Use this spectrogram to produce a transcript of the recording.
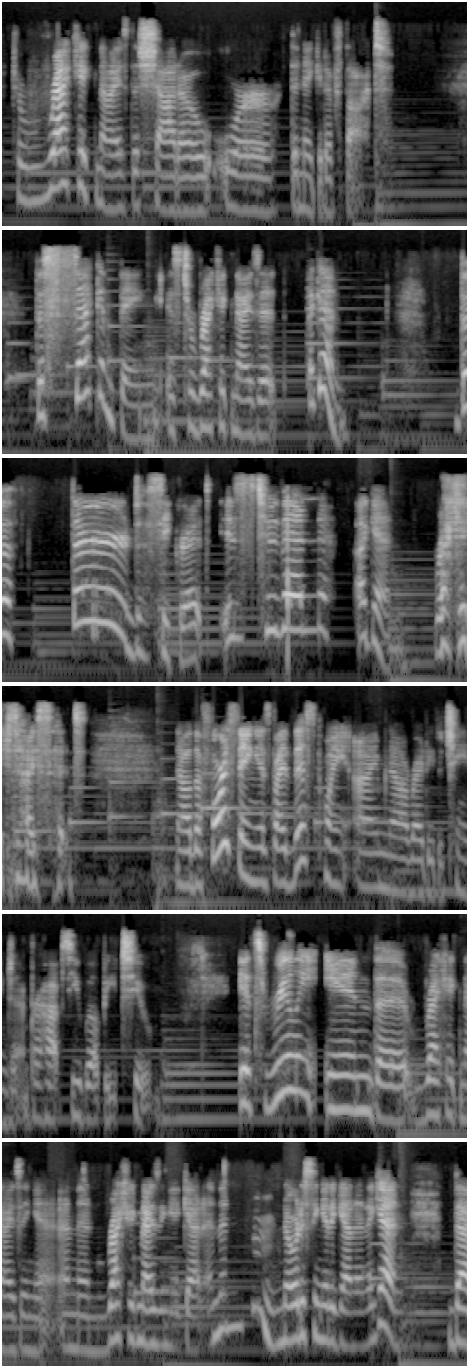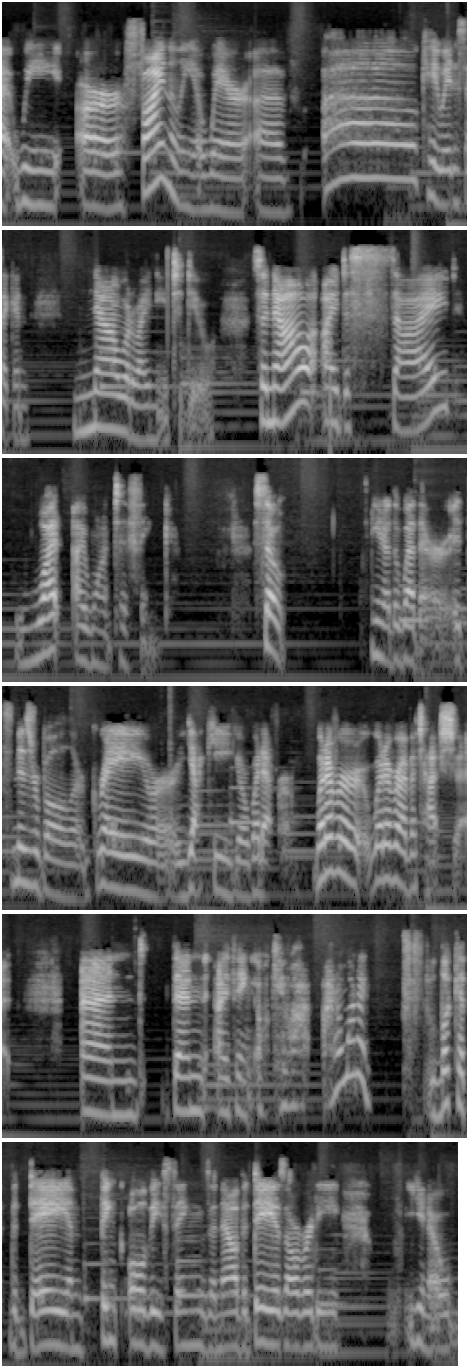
to recognize the shadow or the negative thought. The second thing is to recognize it again. The third secret is to then again recognize it. Now, the fourth thing is by this point, I'm now ready to change it, and perhaps you will be too. It's really in the recognizing it and then recognizing it again and then hmm, noticing it again and again that we are finally aware of, oh, okay, wait a second. Now, what do I need to do? So now I decide what I want to think. So, you know the weather it's miserable or gray or yucky or whatever whatever whatever i've attached to it. And then i think okay well i don't want to look at the day and think all these things and now the day is already you know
